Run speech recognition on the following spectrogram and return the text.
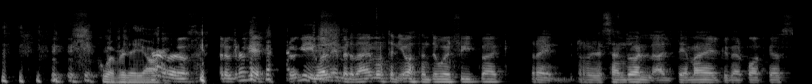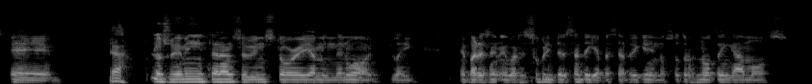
whoever they No, are pero, pero creo que creo que igual en verdad hemos tenido bastante buen feedback. Trae- regresando al, al tema del primer podcast, eh, yeah lo subí a mi Instagram, subí un story. I mean, de nuevo, like, me parece me parece súper interesante que a pesar de que nosotros no tengamos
